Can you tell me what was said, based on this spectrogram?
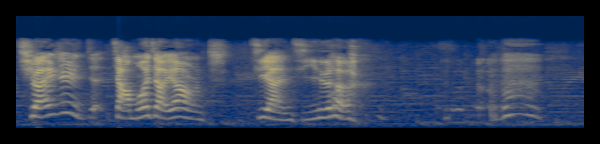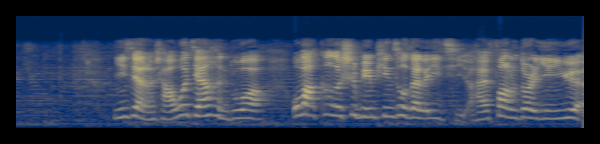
全是假假模假样剪辑的。你剪了啥？我剪很多。我把各个视频拼凑在了一起，还放了段音乐。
